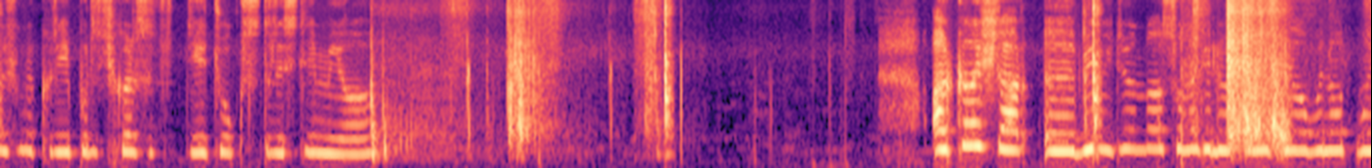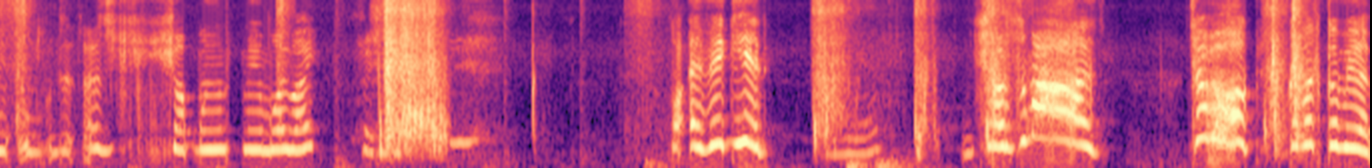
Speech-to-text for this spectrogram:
Ben şimdi Creeper'ı çıkarsa diye çok stresliyim ya. Arkadaşlar e, bir videonun daha sonuna geliyoruz. Like abone olmayı, şey yapmayı unutmayın. Bay bay. Ha, eve gir. Niye? Şarjım az. Çabuk. Kapat kapıyı.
